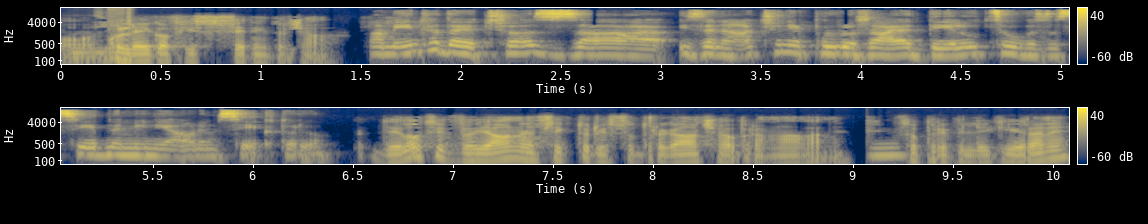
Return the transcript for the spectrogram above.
od kolegov iz sosednjih držav. A menite, da je čas za izenačenje položaja delavcev v zasebnem in javnem sektorju? Delavci v javnem sektorju so drugače obravnavani, so privilegirani.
